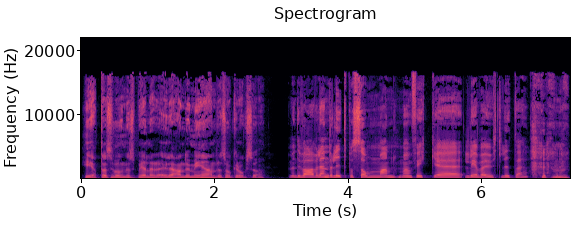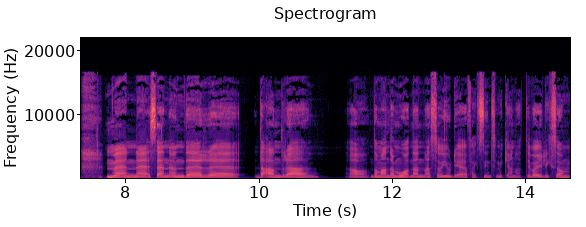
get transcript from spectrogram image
hetast som ungdomsspelare? Eller hann du med andra saker också? Men det var väl ändå lite på sommaren man fick eh, leva ut lite. Mm. Men eh, sen under eh, det andra ja, de andra månaderna så gjorde jag faktiskt inte så mycket annat. Det var ju liksom,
